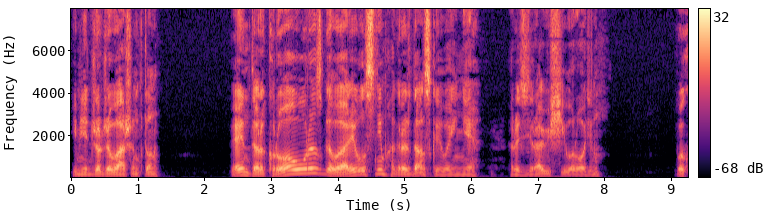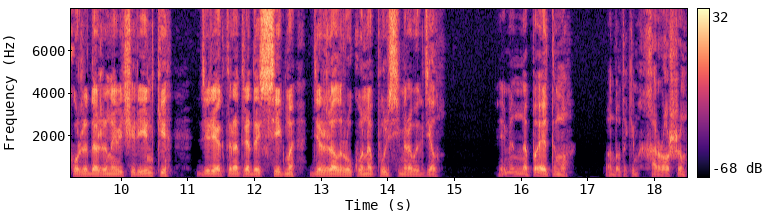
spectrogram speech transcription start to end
имени Джорджа Вашингтона. Пейнтер Кроу разговаривал с ним о гражданской войне, раздирающей его родину. Похоже, даже на вечеринке директор отряда «Сигма» держал руку на пульсе мировых дел. Именно поэтому Он был таким хорошим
